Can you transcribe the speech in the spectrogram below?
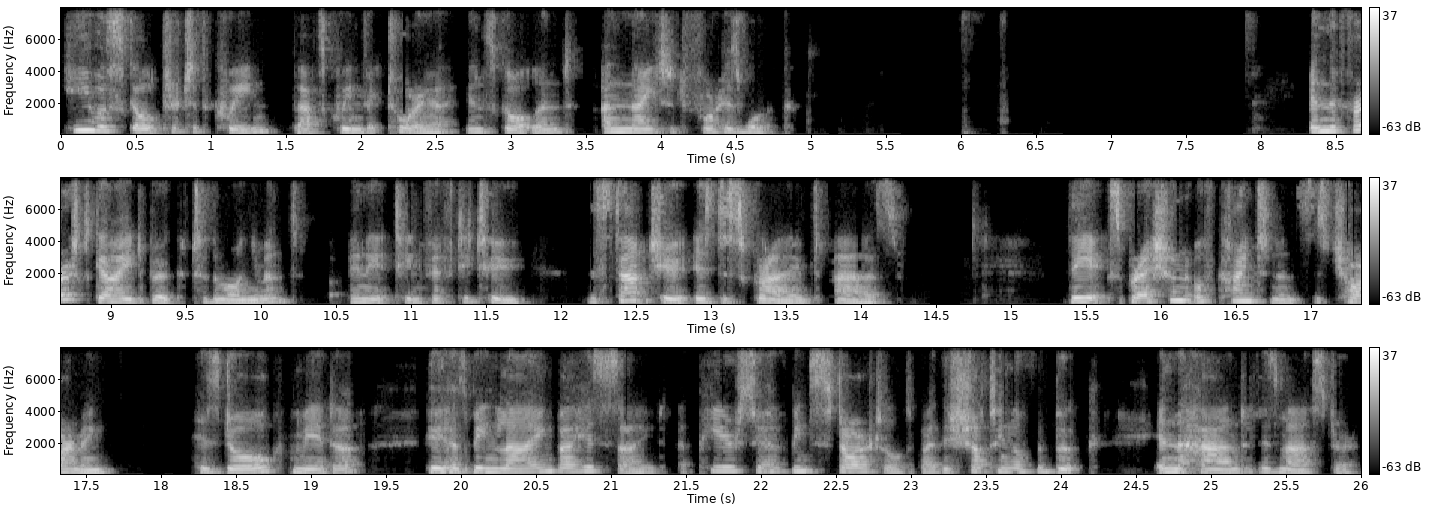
He was sculptor to the Queen, that's Queen Victoria, in Scotland, and knighted for his work. In the first guidebook to the monument in 1852, the statue is described as the expression of countenance is charming. His dog, Maida, who has been lying by his side, appears to have been startled by the shutting of the book in the hand of his master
